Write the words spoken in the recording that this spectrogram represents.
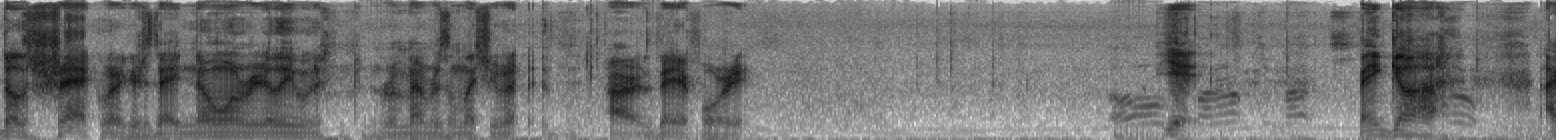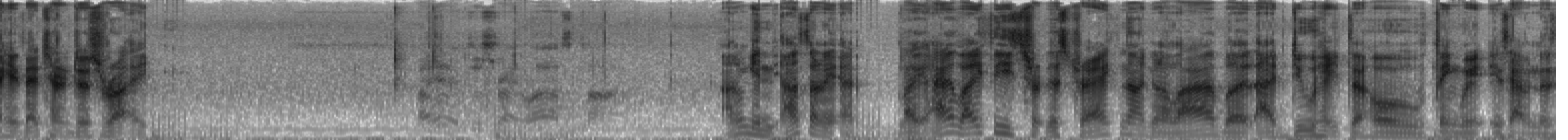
those track records that no one really remembers unless you uh, are there for it. Oh, Yeah. spun out too much. Thank God. Oh, I hit that turn just right. I hit it just right last time. I'm getting. I'm starting. Uh, like I like these tr- this track. Not gonna lie, but I do hate the whole thing we is having us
